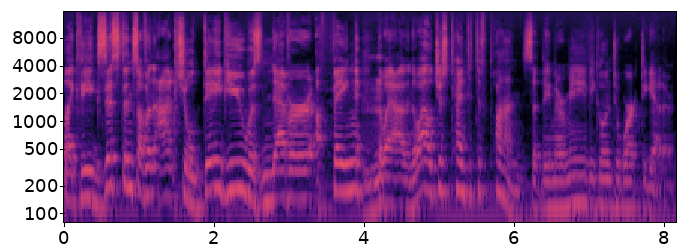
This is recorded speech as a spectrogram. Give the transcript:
Like the existence of an actual debut was never a thing. Mm-hmm. The way out in the wild, just tentative plans that they were maybe going to work together.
